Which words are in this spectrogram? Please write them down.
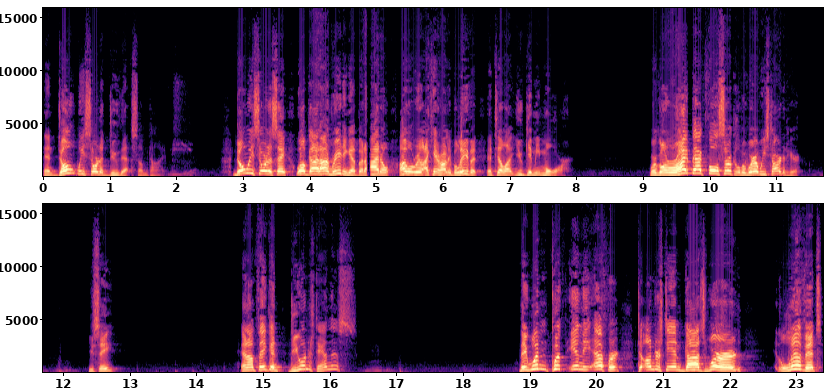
And don't we sort of do that sometimes? Don't we sort of say, "Well, God, I'm reading it, but I don't, I won't really, I can't hardly believe it until uh, you give me more." We're going right back full circle to where we started here. You see? And I'm thinking, do you understand this? They wouldn't put in the effort to understand God's word, live it,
